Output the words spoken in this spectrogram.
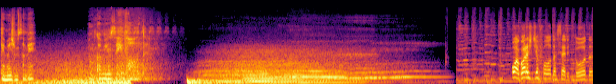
Quer mesmo saber? É um caminho sem volta. Bom, agora a gente já falou da série toda,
